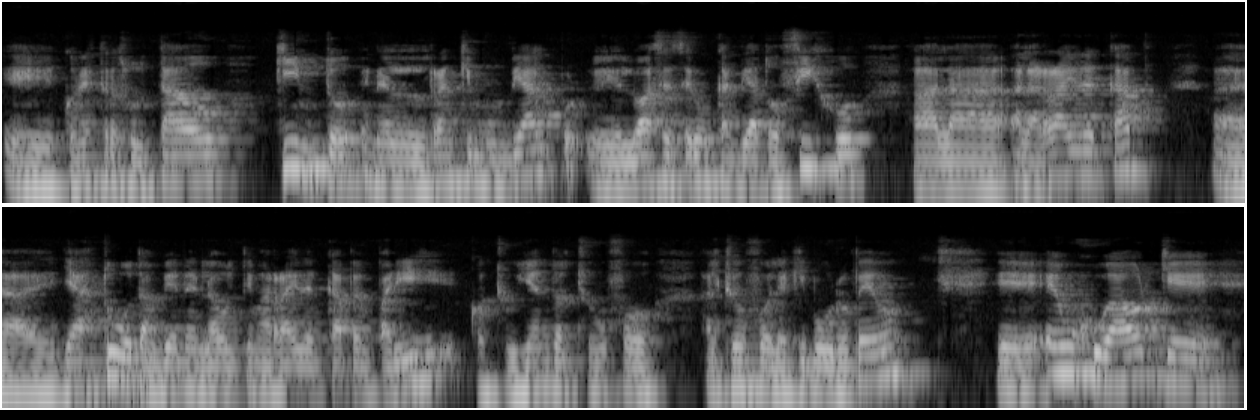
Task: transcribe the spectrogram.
eh, con este resultado quinto en el ranking mundial, lo hace ser un candidato fijo a la, a la Ryder Cup. ya estuvo también en la última Ryder Cup en París, contribuyendo al triunfo, al triunfo del equipo europeo. es un jugador que,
